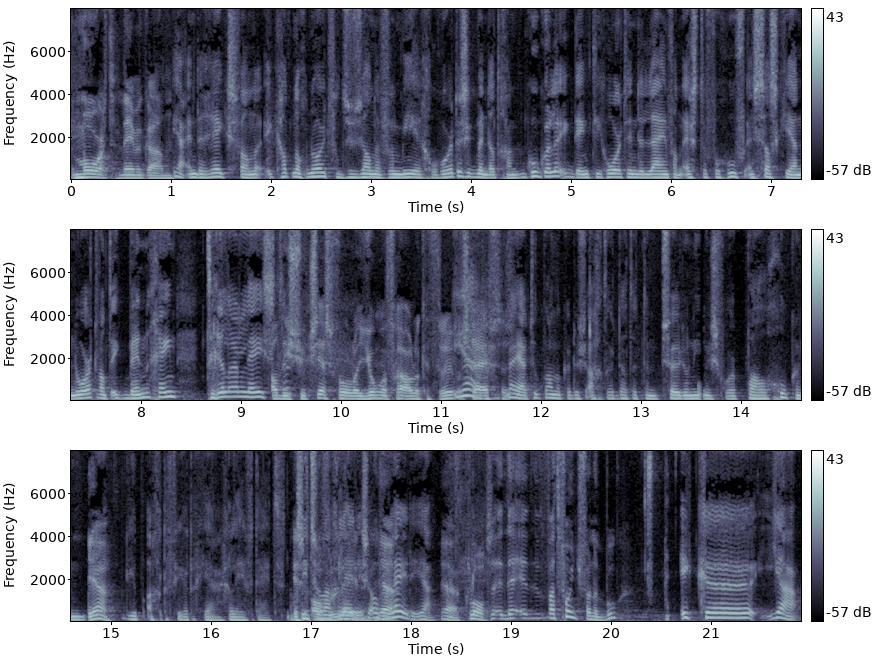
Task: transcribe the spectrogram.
moord, neem ik aan. Ja, in de reeks van... Ik had nog nooit van Suzanne Vermeer gehoord, dus ik ben dat gaan googelen. Ik denk, die hoort in de lijn van Esther Verhoef en Saskia Noord... want ik ben geen thrillerlezer. Al die succesvolle jonge vrouwelijke ja, thrillerschrijfsters. nou ja, toen kwam ik er dus achter dat het een pseudoniem is voor Paul Goeken... Ja. die op 48-jarige leeftijd nog Is niet zo lang geleden is overleden. Ja. ja, klopt. Eh, de- wat vond je van het boek? Ik, eh, ja,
